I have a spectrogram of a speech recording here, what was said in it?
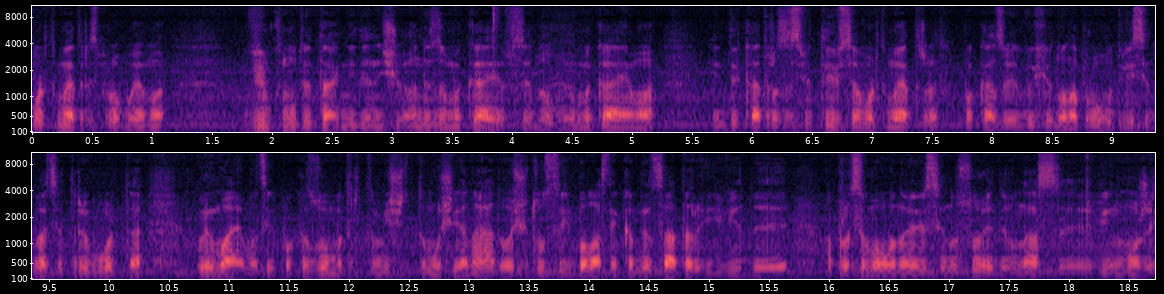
вольтметр і спробуємо вімкнути. Так, ніде нічого не замикає, все добре. Вмикаємо. Індикатор засвітився вольтметр, показує вихідну напругу 223 вольта. Виймаємо цей показометр, тому що, я нагадував, що тут стоїть балансний конденсатор і від е, апроксимованої синусоїди у нас е, він може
